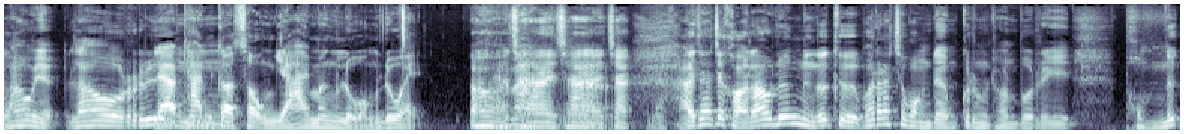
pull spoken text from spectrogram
เล่าเล่าเรื่องแล้วท่านก็ทรงย้ายเมืองหลวงด้วยอ๋อใช่ไหมใช่ใช่ใช่นะครับอาจารย์จะขอเล่าเรื่องหนึ่งก็คือพระราชวังเดิมกรุงธนบุรี ผมนึก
